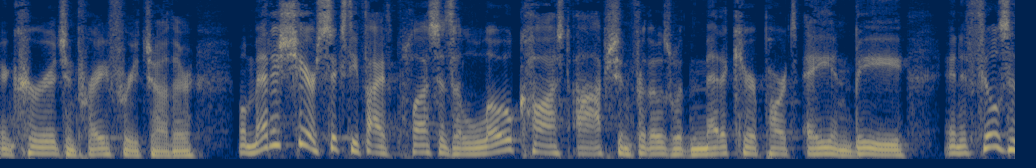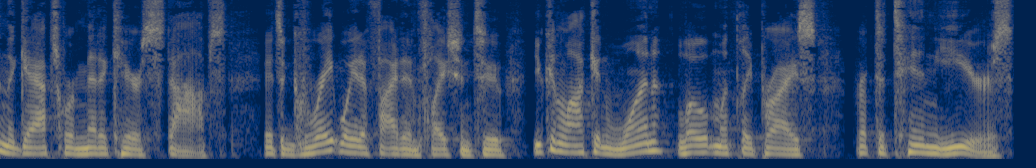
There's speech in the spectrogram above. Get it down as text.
encourage and pray for each other. Well, Medishare 65 Plus is a low cost option for those with Medicare Parts A and B, and it fills in the gaps where Medicare stops. It's a great way to fight inflation, too. You can lock in one low monthly price for up to 10 years.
